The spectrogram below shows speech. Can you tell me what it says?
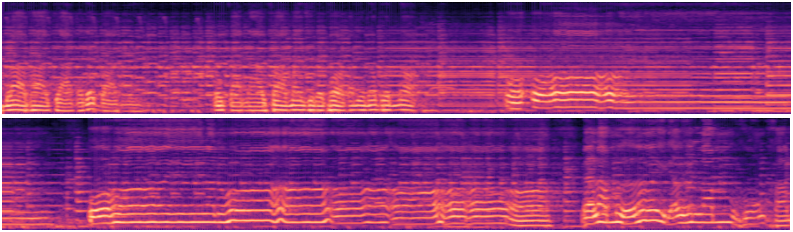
ำล่าผ้าจากกันได้บาทเนี่ยโอกาสหนาวฟ้าไม่ชินพ่อกันอยู่นอกบนนอก โอ้โอ้ยโอ้ยละโนแต่ลำเอ๋ยเดี๋ยวเห็นลำคงขัน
